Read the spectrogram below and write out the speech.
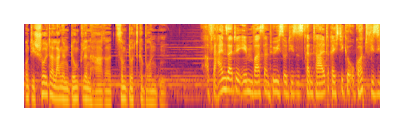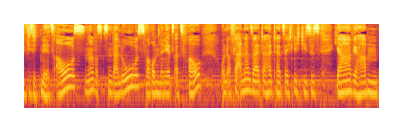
und die schulterlangen dunklen Haare zum Dutt gebunden. Auf der einen Seite eben war es natürlich so dieses skandalträchtige, oh Gott, wie, wie sieht denn der jetzt aus? Ne, was ist denn da los? Warum denn jetzt als Frau? Und auf der anderen Seite halt tatsächlich dieses, ja, wir haben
